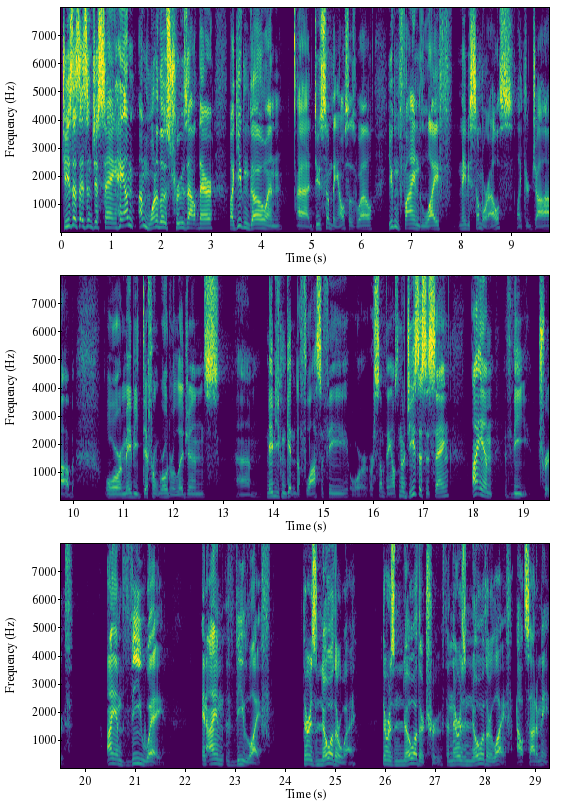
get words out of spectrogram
Jesus isn't just saying, hey, I'm, I'm one of those truths out there. Like, you can go and uh, do something else as well. You can find life maybe somewhere else, like your job, or maybe different world religions. Um, maybe you can get into philosophy or, or something else. No, Jesus is saying, I am the truth. I am the way, and I am the life. There is no other way. There is no other truth, and there is no other life outside of me.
